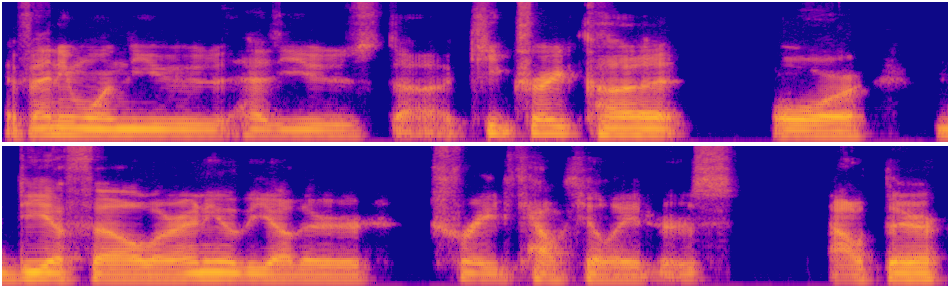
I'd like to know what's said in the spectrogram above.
if anyone use, has used uh, keep trade cut or dfl or any of the other trade calculators out there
